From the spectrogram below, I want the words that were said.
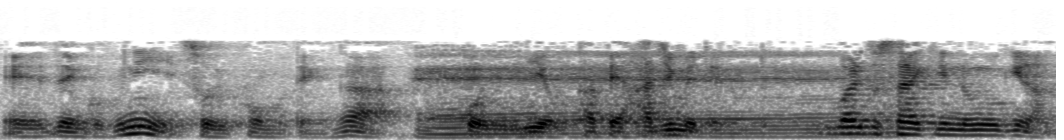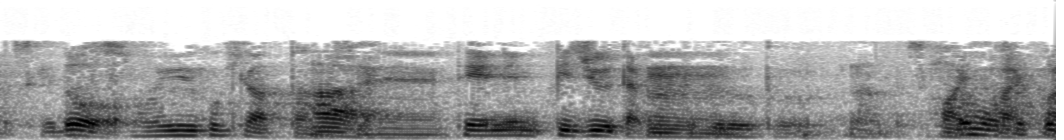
えー全国にそういう工務店がこういう家を建て始めてると割と最近の動きなんですけど、そういう動きがあったんはいですね、、低燃費住宅ってグループなんですけども、そこ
